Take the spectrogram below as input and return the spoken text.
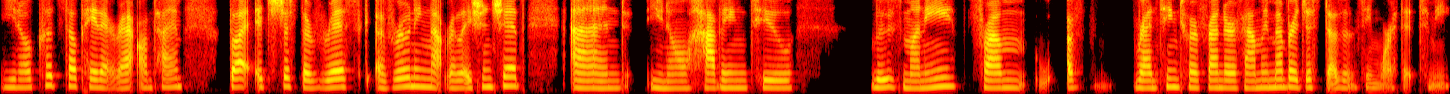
you know could still pay their rent on time but it's just the risk of ruining that relationship and you know having to lose money from a, renting to a friend or a family member just doesn't seem worth it to me.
